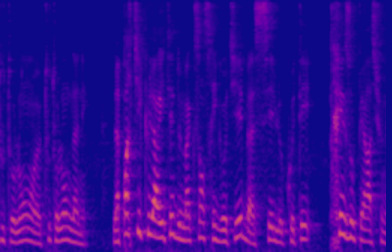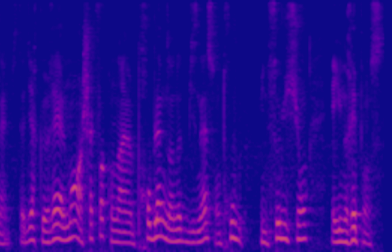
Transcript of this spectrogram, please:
tout au long, de l'année. La particularité de Maxence Rigotier, bah, c'est le côté très opérationnel. C'est-à-dire que réellement, à chaque fois qu'on a un problème dans notre business, on trouve une solution et une réponse.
